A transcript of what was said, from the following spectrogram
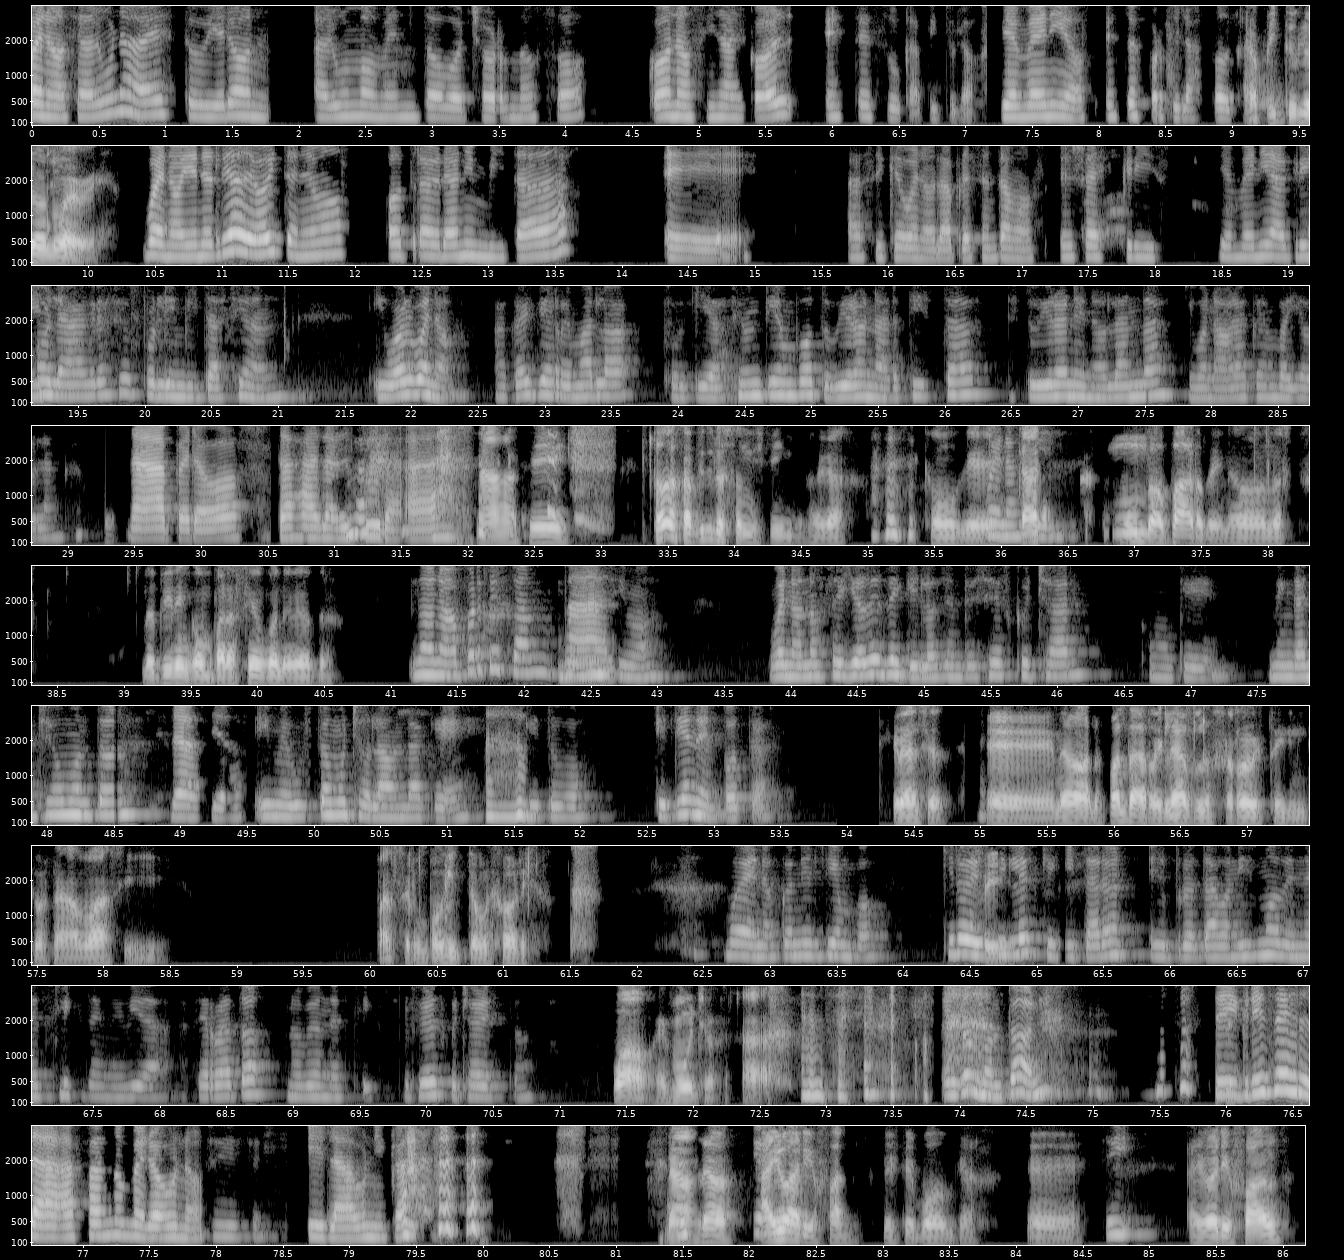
Bueno, si alguna vez tuvieron algún momento bochornoso con o sin alcohol, este es su capítulo. Bienvenidos, esto es Por las Podcast. Capítulo 9. Bueno, y en el día de hoy tenemos otra gran invitada, eh, así que bueno, la presentamos. Ella es Cris. Bienvenida, Cris. Hola, gracias por la invitación. Igual, bueno, acá hay que remarla porque hace un tiempo tuvieron artistas, estuvieron en Holanda y bueno, ahora acá en Bahía Blanca. Nah, pero vos estás a la altura. Ah. Ah, sí. Todos los capítulos son distintos acá. Es como que Bueno, cada sí. uno es un mundo aparte, no, no, es- no tienen comparación con el otro. No, no, aparte están Mal. buenísimos. Bueno, no sé, yo desde que los empecé a escuchar, como que me enganché un montón Gracias. y me gustó mucho la onda que, que tuvo, que tiene el podcast. Gracias. Eh, no, nos falta arreglar los errores técnicos nada más y para ser un poquito mejores. Bueno, con el tiempo. Quiero Sí. decirles que quitaron el protagonismo de Netflix de mi vida. Hace rato no veo Netflix. Prefiero escuchar esto. Wow, es mucho. Ah. Es un montón. Sí, Cris es la fan número uno Sí, sí. y la única. no, no, hay varios fans de este podcast. Eh, Sí, hay varios fans.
